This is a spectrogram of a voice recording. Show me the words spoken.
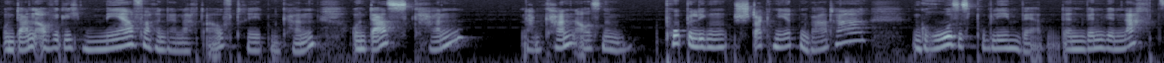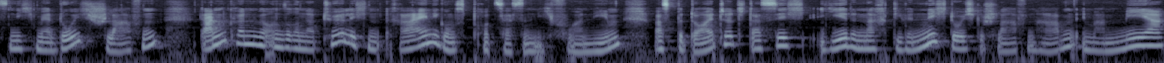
und dann auch wirklich mehrfach in der Nacht auftreten kann. Und das kann, dann kann aus einem puppeligen, stagnierten Vata ein großes Problem werden. Denn wenn wir nachts nicht mehr durchschlafen, dann können wir unsere natürlichen Reinigungsprozesse nicht vornehmen, was bedeutet, dass sich jede Nacht, die wir nicht durchgeschlafen haben, immer mehr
